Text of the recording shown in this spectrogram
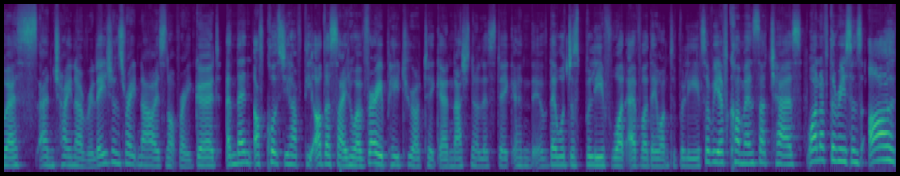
US and China relations right now is not very good. And then, of course, you have the other side who are very patriotic and nationalistic and they, they will just believe whatever they want to believe. So we have comments such as, one of the reasons our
